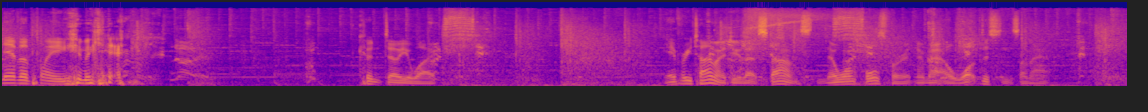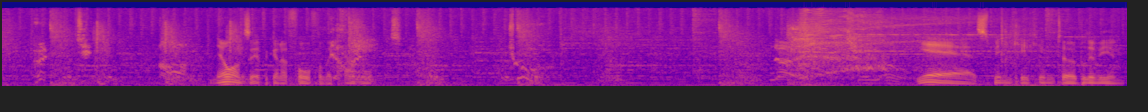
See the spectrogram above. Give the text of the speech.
never playing him again. Couldn't tell you why. Every time I do that stance, no one falls for it, no matter what distance I'm at. No one's ever going to fall for the counter. Yeah, spin kick him to oblivion.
